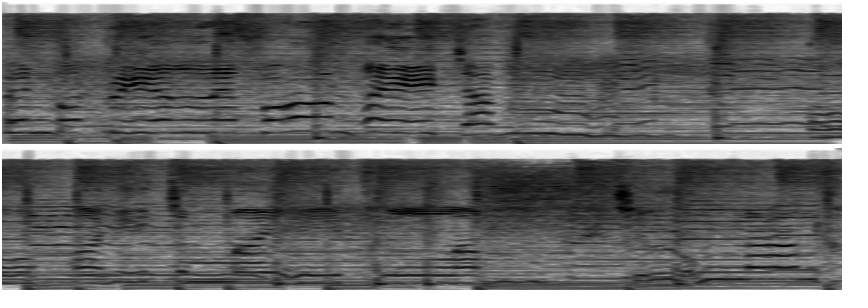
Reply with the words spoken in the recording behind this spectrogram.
เป็นบทเรียนและสอนให้จำต่อไปจะไม่ถลำจะลงน้ำค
